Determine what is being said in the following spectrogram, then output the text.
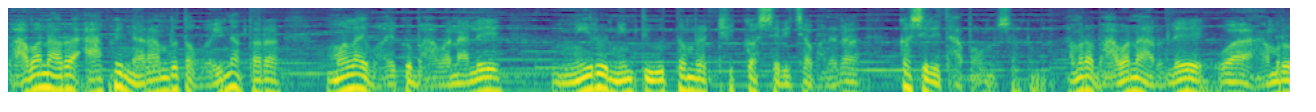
भावनाहरू आफै नराम्रो त होइन तर मलाई भएको भावनाले मेरो निम्ति उत्तम र ठिक कसरी छ भनेर कसरी थाहा पाउन सक्ने? हाम्रा भावनाहरूले वा हाम्रो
